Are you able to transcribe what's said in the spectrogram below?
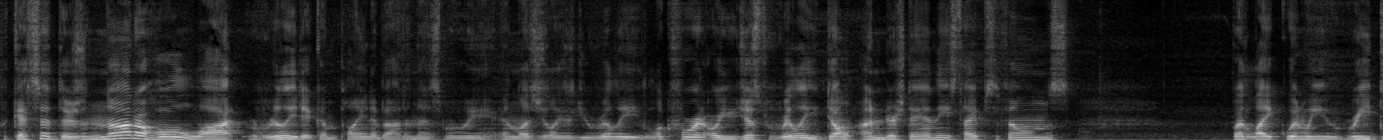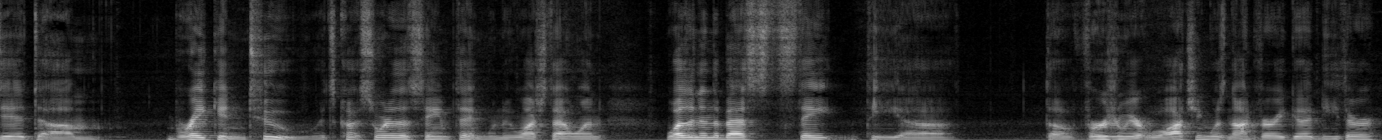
Like I said, there's not a whole lot really to complain about in this movie, unless you like you really look for it, or you just really don't understand these types of films. But like when we redid um, Breakin' Two, it's sort of the same thing. When we watched that one, wasn't in the best state. The uh, the version we were watching was not very good either.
